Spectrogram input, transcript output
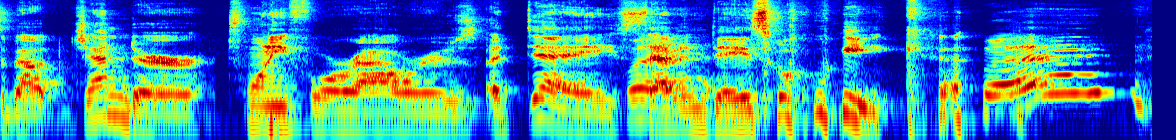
about gender 24 hours a day, seven days a week. What?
